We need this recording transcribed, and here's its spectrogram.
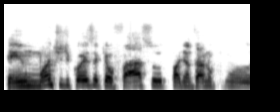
Tem um monte de coisa que eu faço, pode entrar no, no,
